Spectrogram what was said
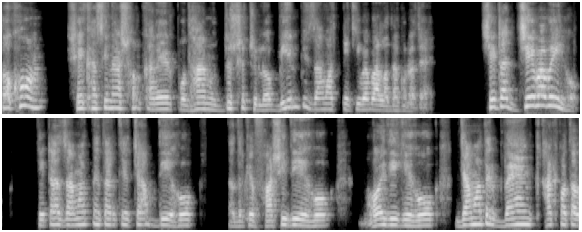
তখন শেখ হাসিনা সরকারের প্রধান উদ্দেশ্য ছিল বিএনপি, জামাতকে কীভাবে আলাদা করা যায়? সেটা যেভাবেই হোক, সেটা জামাত নেতারকে চাপ দিয়ে হোক, তাদেরকে ফাঁসি দিয়ে হোক, ভয় দিয়ে হোক, জামাতের ব্যাংক, হাসপাতাল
